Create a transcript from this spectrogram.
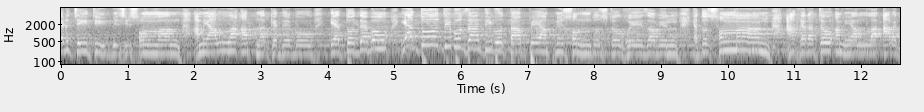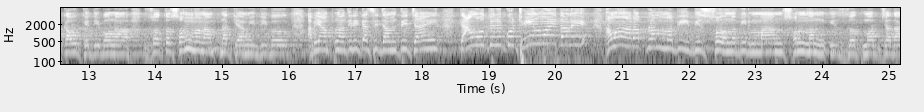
এর বেশি সম্মান আমি আল্লাহ আপনাকে দেব। এত দেব, এত দিব, যা দিব আপনি সন্তুষ্ট হয়ে যাবেন। এত সম্মান আখেরাতেও আমি আল্লাহ আর কাউকে দিব না, যত সম্মান আপনাকে আমি দিব। আমি আপনাদের কাছে জানতে চাই, কেমতের কঠিন ময়দানে আমার আপনার নবী, বিশ্ব নবীর মান, সম্মান, ইজ্জত, মর্যাদা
